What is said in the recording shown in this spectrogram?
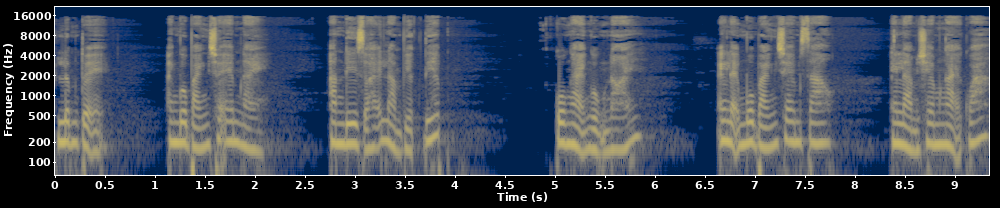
Lâm Tuệ, Anh mua bánh cho em này, Ăn đi rồi hãy làm việc tiếp. Cô ngại ngùng nói, Anh lại mua bánh cho em sao? Anh làm cho em ngại quá.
